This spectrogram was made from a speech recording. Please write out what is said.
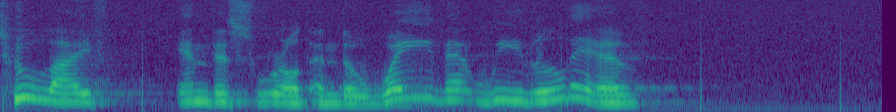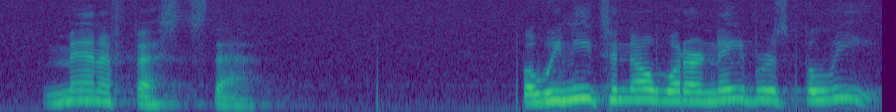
to life in this world. And the way that we live manifests that. But we need to know what our neighbors believe.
